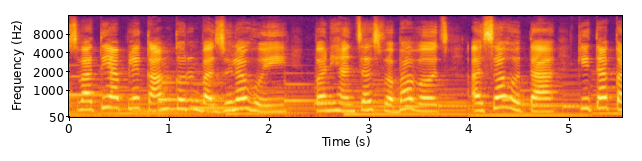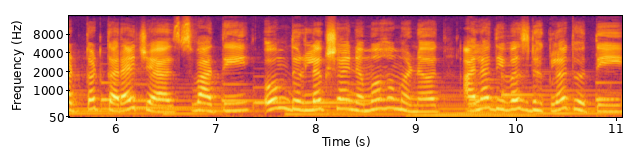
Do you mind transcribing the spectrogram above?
स्वाती आपले काम करून बाजूला होई. पण ह्यांचा स्वभावच असा होता की त्या कटकट करायच्या. स्वाती ओम दुर्लक्षाय नमः म्हणत आला दिवस ढकलत होती.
